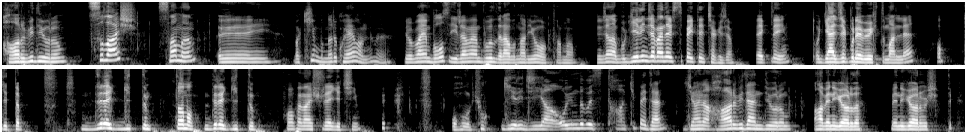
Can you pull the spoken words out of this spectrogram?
Harbi diyorum. Slash, summon, ee, bakayım bunları koyamam değil mi? Urban Boss, Irraven Builder ha bunlar yok tamam. Şimdi canım bu gelince ben direkt Spectate çakacağım. Bekleyin. O gelecek buraya büyük ihtimalle. Hop gittim. direkt gittim. Tamam direkt gittim. Hop hemen şuraya geçeyim. Oğlum çok gerici ya. Oyunda böyle takip eden. Yani harbiden diyorum. Aha beni gördü. Beni görmüş. Tık.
